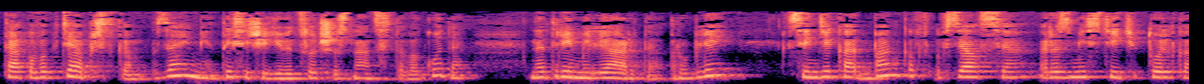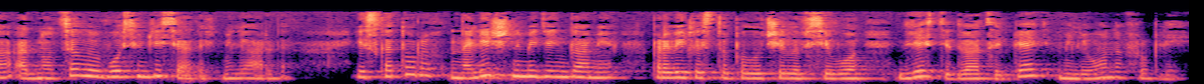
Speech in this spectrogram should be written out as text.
так, в октябрьском займе 1916 года на 3 миллиарда рублей синдикат банков взялся разместить только 1,8 миллиарда, из которых наличными деньгами правительство получило всего 225 миллионов рублей.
